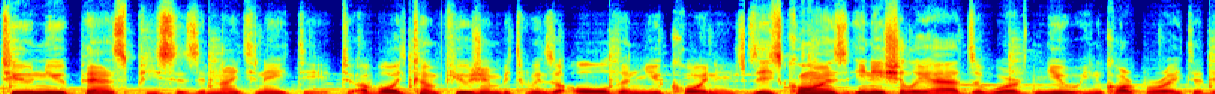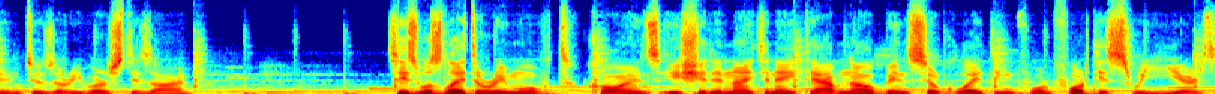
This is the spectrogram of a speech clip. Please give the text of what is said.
two new pence pieces in 1980 to avoid confusion between the old and new coinage. These coins initially had the word new incorporated into the reverse design. This was later removed. Coins issued in 1980 have now been circulating for 43 years.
